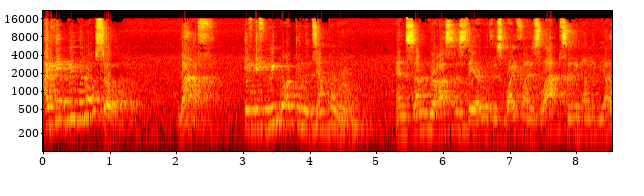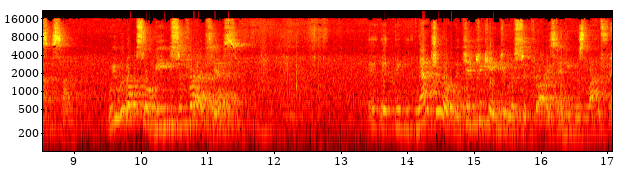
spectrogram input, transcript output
I think we would also laugh. If, if we walked in the temple room and some grahastas there with his wife on his lap sitting on the Vyasasan, we would also be surprised, yes? It, it, it's natural that Chitraketu was surprised and he was laughing.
